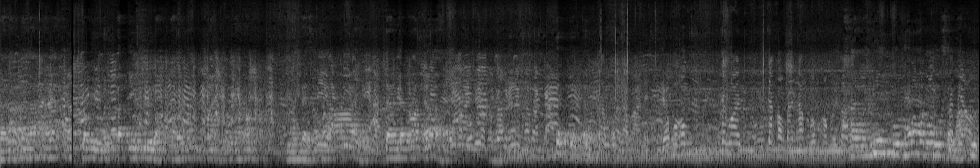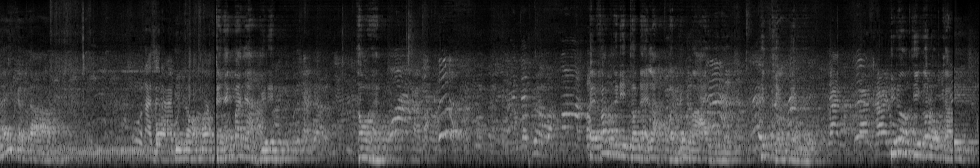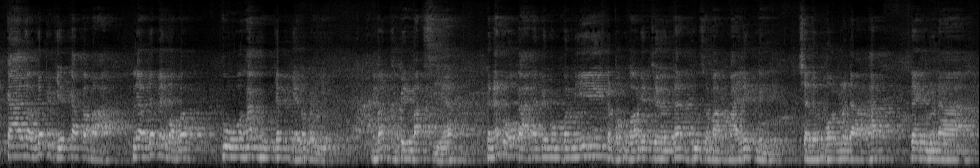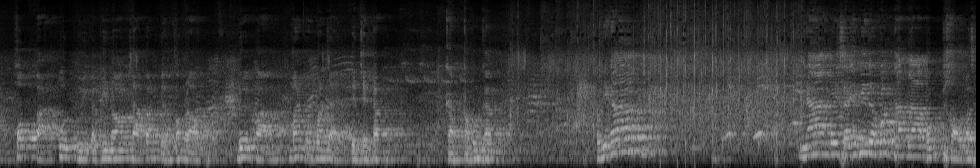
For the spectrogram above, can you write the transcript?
นั่นนั่นนั่นนั่นก็มีมันปฏิคือหรอกไม่ไม่เนาะลงได้สบายแต่ยังว่าเออเดี๋ยวผม จะคอยจะข้าไปครับผมขอบคุณหลายใครมีผู้แท้ผู้สมัครผู้ใดก็ตาโอ้นายเสียดายพี่น้องแต่ยังบ้านยากอยู่ดิเท่าไหร่ไปฟังกันดีตอนไหนหลักก่อนก็วายอยู่เนี่ยเทียบเทียงกันเลยพี่น้องที่เคารพครับการเราจะไปเขียนกากบาทแล้วจะไปบอกว่ากูห้ามมึงจะไปเขียนลงไปอีกมันจะเป็นบัตรเสีย ดังนั้นโอกาสอันเป็นมงคลนี้กระผมขอเรียนเชิญท่านผู้สมัครหมายเลขหนึ่งเฉลิมพลระดาพัฒน์ได้กรุณาพบปะพูดคุยกับพี่น้องชาวบ้านเกิดของเรา ด้วยความมั่นอกมั่นใจเรียนเชิญครับครับขอบคุณครับสวัสดีครับ นางไปใส่พี่ตะคนทำมาผมเข่ามา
